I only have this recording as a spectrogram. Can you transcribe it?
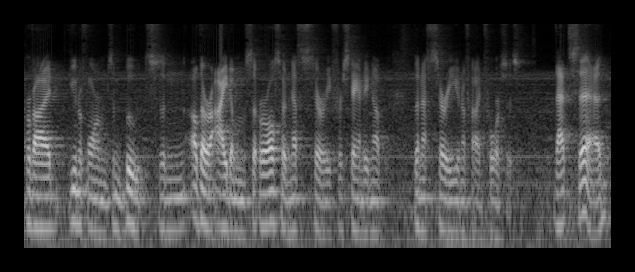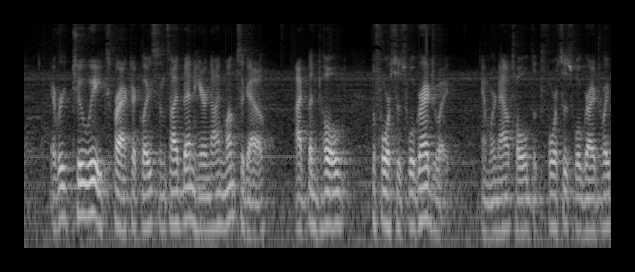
provide uniforms and boots and other items that are also necessary for standing up the necessary unified forces. That said, every two weeks practically since I've been here nine months ago, I've been told the forces will graduate. And we're now told that the forces will graduate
